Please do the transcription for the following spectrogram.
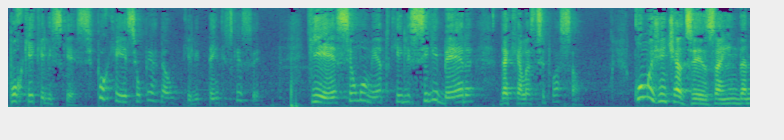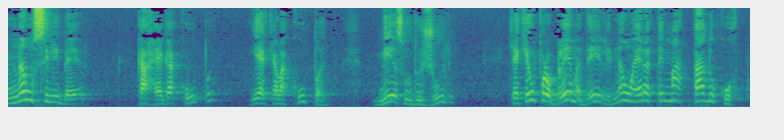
Por que, que ele esquece? Porque esse é o perdão que ele tem que esquecer. Que esse é o momento que ele se libera daquela situação. Como a gente às vezes ainda não se libera, carrega a culpa, e é aquela culpa mesmo do Júlio, que aqui o problema dele não era ter matado o corpo,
